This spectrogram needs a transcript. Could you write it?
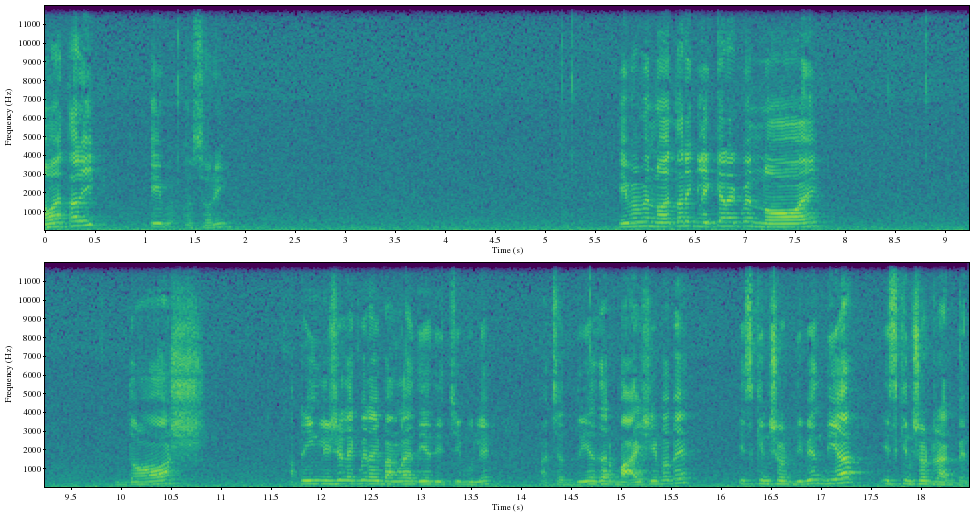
নয় তারিখ? এই সরি এইভাবে নয় তারিখ লিখে রাখবেন, নয়, দশ আপনি ইংলিশে লিখবেন, আমি বাংলায় দিয়ে দিচ্ছি বলে। আচ্ছা দুই হাজার বাইশ এভাবে স্ক্রিনশট দিবেন, দিয়া স্ক্রিনশট রাখবেন।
